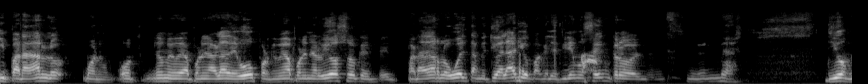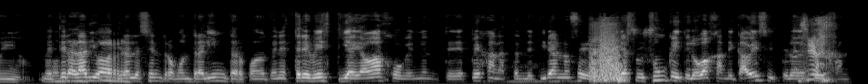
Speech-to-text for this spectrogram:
Y para darlo, bueno, no me voy a poner a hablar de vos porque me voy a poner nervioso, que para darlo vuelta metió al Ario para que le tiremos centro. Dios mío, meter al Ario para tirarle centro contra el Inter cuando tenés tres bestias ahí abajo que te despejan hasta de tirar, no sé, tirás un yunque y te lo bajan de cabeza y te lo despejan.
